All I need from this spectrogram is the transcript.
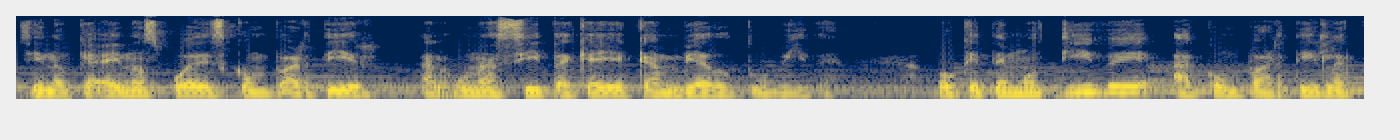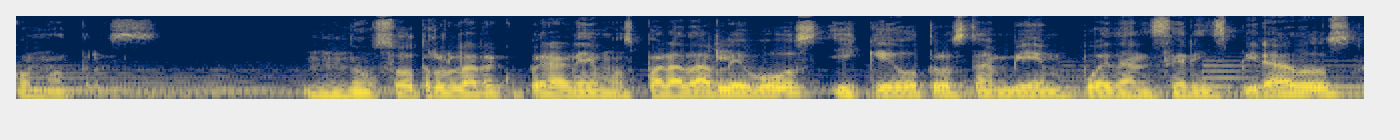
sino que ahí nos puedes compartir alguna cita que haya cambiado tu vida o que te motive a compartirla con otros. Nosotros la recuperaremos para darle voz y que otros también puedan ser inspirados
